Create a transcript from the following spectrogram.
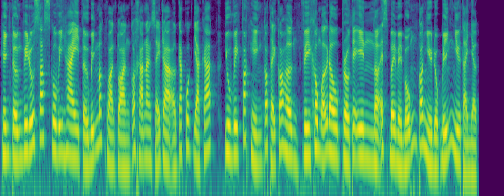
Hiện tượng virus SARS-CoV-2 tự biến mất hoàn toàn có khả năng xảy ra ở các quốc gia khác, dù việc phát hiện có thể khó hơn vì không ở đâu protein NSP14 có nhiều đột biến như tại Nhật.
